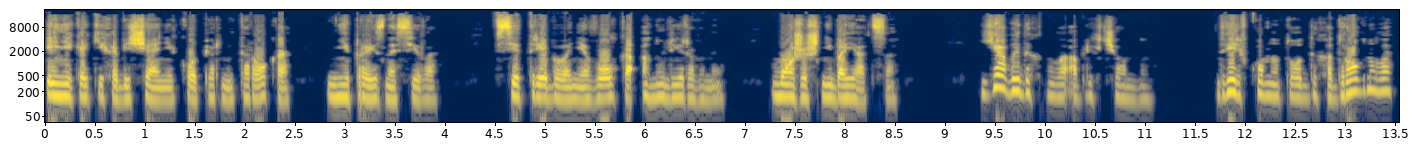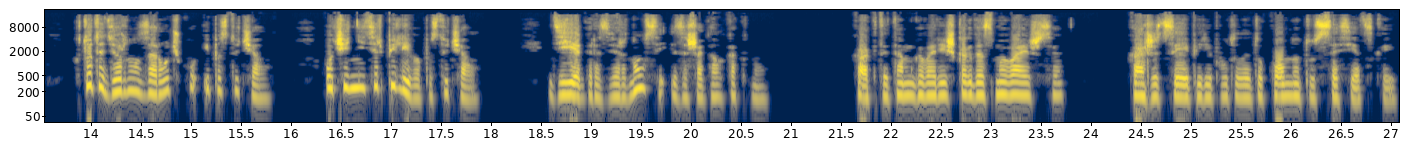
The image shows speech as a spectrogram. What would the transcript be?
и никаких обещаний Копер Тарока не произносила. Все требования волка аннулированы. Можешь не бояться. Я выдохнула облегченно. Дверь в комнату отдыха дрогнула, кто-то дернул за ручку и постучал. Очень нетерпеливо постучал. Диего развернулся и зашагал к окну. «Как ты там говоришь, когда смываешься?» «Кажется, я перепутал эту комнату с соседской»,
